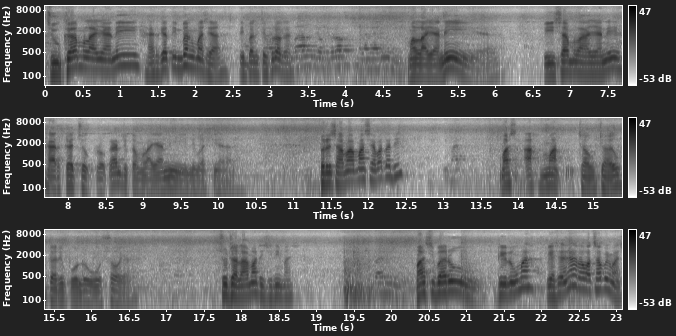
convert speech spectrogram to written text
Juga melayani harga timbang mas ya? Timbang jogrok kan? Melayani. Melayani ya. bisa melayani harga jogrokan juga melayani ini masnya bersama mas siapa tadi? Mas. Ahmad jauh-jauh dari Bondowoso ya. Sudah lama di sini mas? Baru. Masih baru. Di rumah biasanya rawat sapi mas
